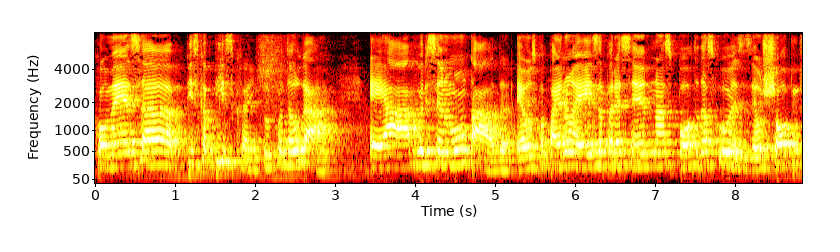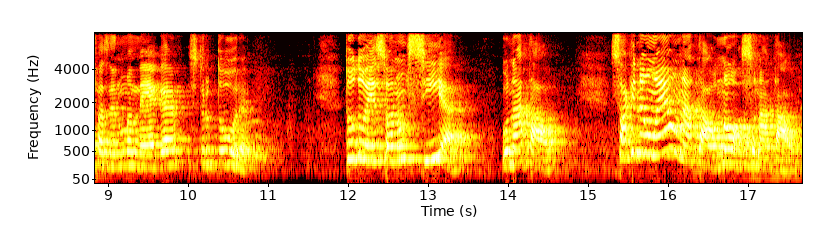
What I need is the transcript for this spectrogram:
começa pisca-pisca em tudo quanto é lugar. É a árvore sendo montada, é os Papai Noéis aparecendo nas portas das coisas, é o shopping fazendo uma mega estrutura. Tudo isso anuncia o Natal. Só que não é o Natal, nosso Natal.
